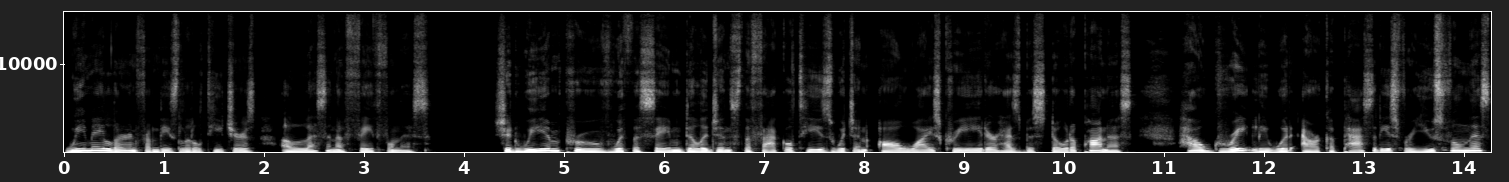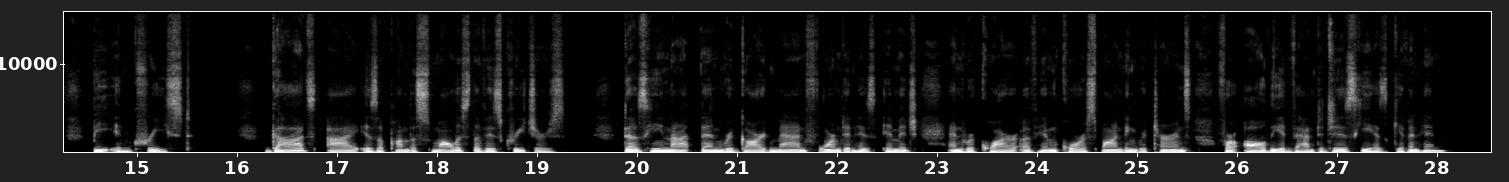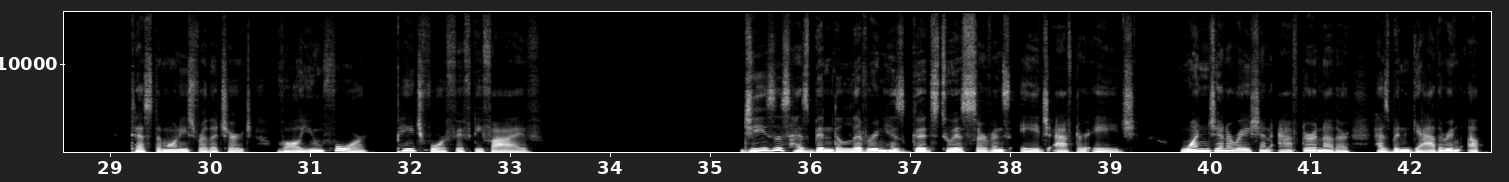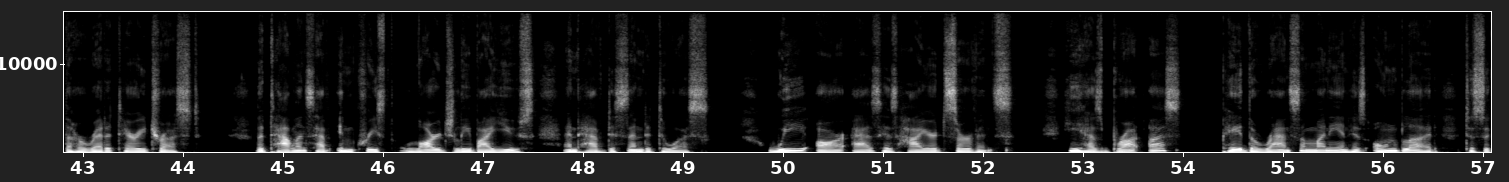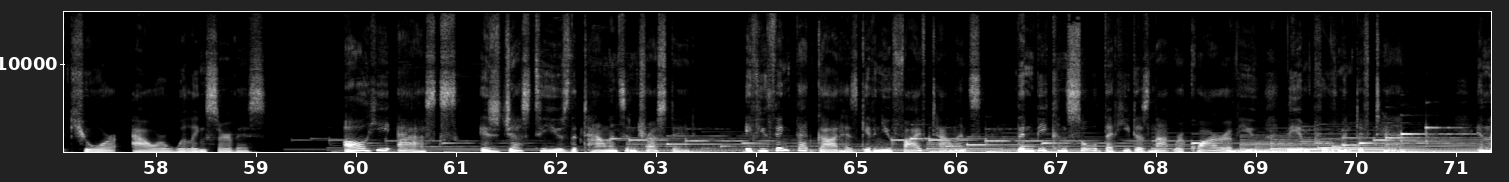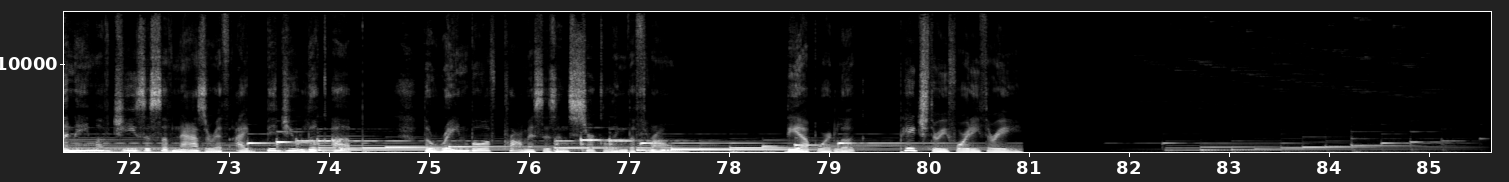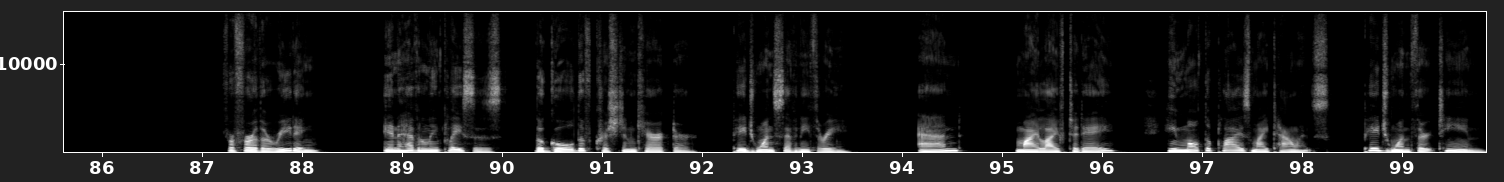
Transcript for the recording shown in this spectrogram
We may learn from these little teachers a lesson of faithfulness. Should we improve with the same diligence the faculties which an all wise Creator has bestowed upon us, how greatly would our capacities for usefulness be increased? God's eye is upon the smallest of his creatures. Does he not then regard man formed in his image and require of him corresponding returns for all the advantages he has given him? Testimonies for the Church, Volume 4, page 455. Jesus has been delivering his goods to his servants age after age. One generation after another has been gathering up the hereditary trust. The talents have increased largely by use and have descended to us. We are as his hired servants. He has brought us, paid the ransom money in his own blood to secure our willing service. All he asks is just to use the talents entrusted. If you think that God has given you five talents, then be consoled that he does not require of you the improvement of ten. In the name of Jesus of Nazareth, I bid you look up. The rainbow of promise is encircling the throne. The Upward Look, page 343. For further reading, In Heavenly Places, The Gold of Christian Character, page 173, and My Life Today, He Multiplies My Talents, page 113.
